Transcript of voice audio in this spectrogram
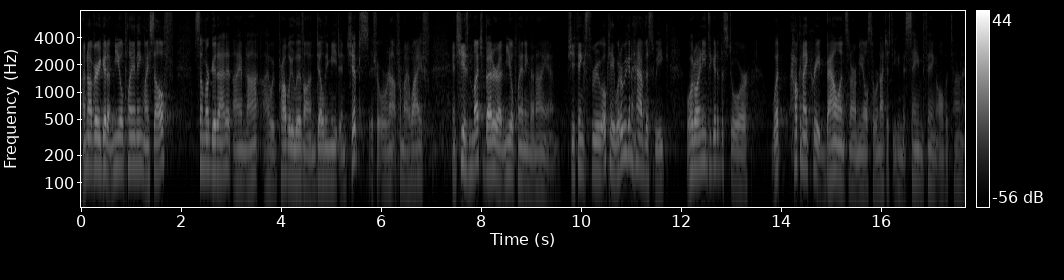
I'm not very good at meal planning myself. Some are good at it. I am not. I would probably live on deli meat and chips if it were not for my wife. And she is much better at meal planning than I am. She thinks through, okay, what are we going to have this week? What do I need to get at the store? What, how can I create balance in our meal so we're not just eating the same thing all the time?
